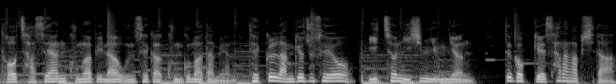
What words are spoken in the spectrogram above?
더 자세한 궁합이나 운세가 궁금하다면 댓글 남겨주세요. 2026년 뜨겁게 사랑합시다.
